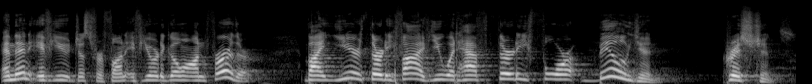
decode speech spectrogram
And then, if you, just for fun, if you were to go on further, by year 35, you would have 34 billion Christians.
